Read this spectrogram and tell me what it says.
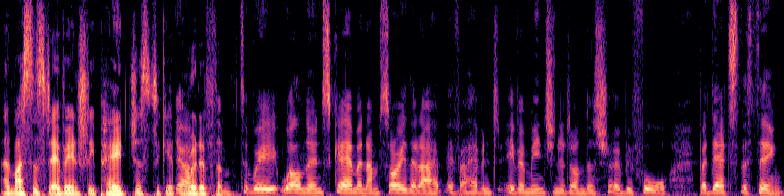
and my sister eventually paid just to get Yeah. rid of them. It's a very well-known scam, and I'm sorry that I if I haven't ever mentioned it on this show before. But that's the thing.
